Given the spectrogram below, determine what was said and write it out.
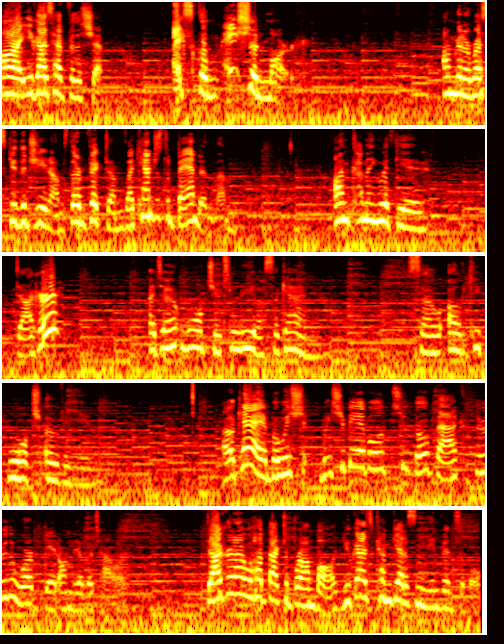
Alright, you guys head for the ship. Exclamation mark! I'm gonna rescue the genomes. They're victims. I can't just abandon them. I'm coming with you. Dagger? I don't want you to leave us again. So I'll keep watch over you. Okay, but we should we should be able to go back through the warp gate on the other tower. Dagger and I will head back to Bran Bal. You guys come get us in the Invincible.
